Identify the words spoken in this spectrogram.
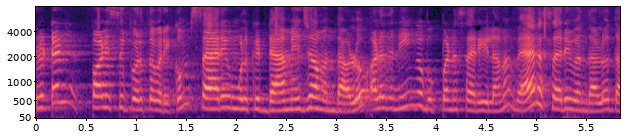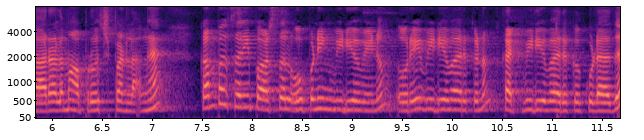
return policy பொறுத்த வரைக்கும் சாரீ உங்களுக்கு டேமேஜாக வந்தாலோ அல்லது நீங்கள் புக் பண்ண சாரீ இல்லாமல் வேறு சாரீ வந்தாலோ தாராளமாக அப்ரோச் பண்ணலாங்க. கம்பல்சரி பார்சல் ஓப்பனிங் வீடியோ வேணும். ஒரே வீடியோவாக இருக்கணும். கட் வீடியோவாக இருக்கக்கூடாது.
